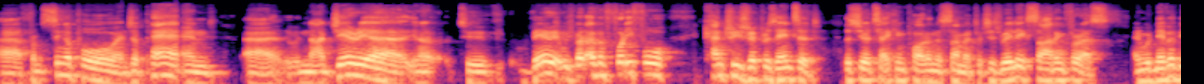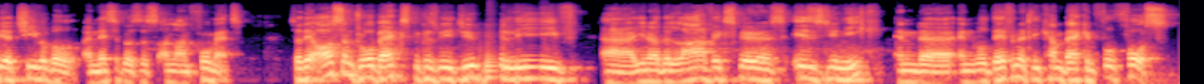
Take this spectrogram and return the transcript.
uh, from Singapore and Japan and uh, Nigeria, you know, to very, we've got over 44 countries represented this year taking part in the summit, which is really exciting for us and would never be achievable unless it was this online format. So there are some drawbacks because we do believe, uh, you know, the live experience is unique and uh, and will definitely come back in full force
